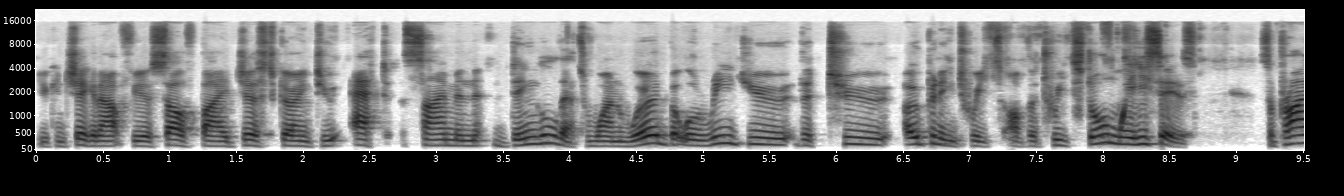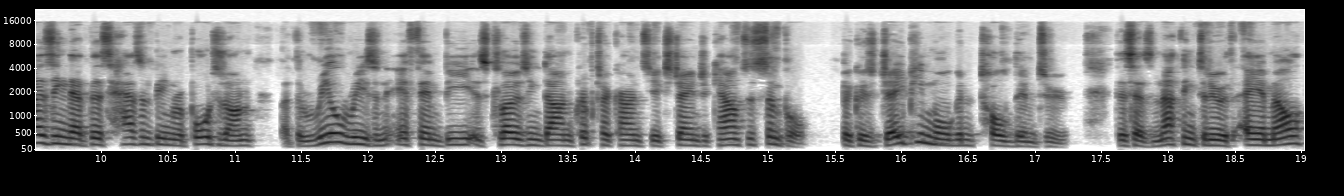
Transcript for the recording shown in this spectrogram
You can check it out for yourself by just going to at Simon Dingle. That's one word, but we'll read you the two opening tweets of the tweet storm where he says, Surprising that this hasn't been reported on, but the real reason FNB is closing down cryptocurrency exchange accounts is simple because JP Morgan told them to. This has nothing to do with AML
